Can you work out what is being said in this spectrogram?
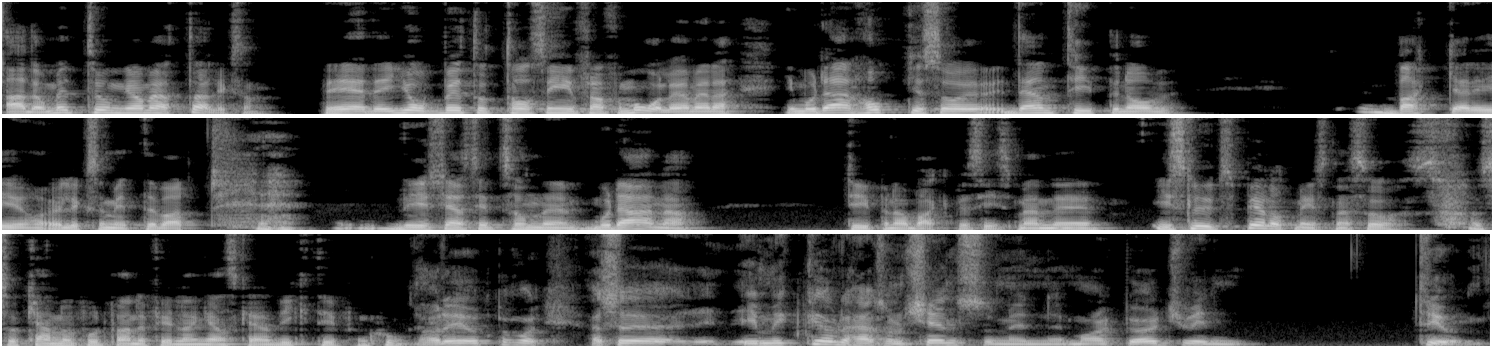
ja, de är tunga att möta liksom. Det är, det är jobbigt att ta sig in framför mål. Jag menar, i modern hockey så den typen av backar har ju liksom inte varit... det känns inte som den moderna typen av back precis. Men eh, i slutspel åtminstone så, så, så kan de fortfarande fylla en ganska viktig funktion. Ja, det är uppenbart. Alltså, det är mycket av det här som känns som en Mark Bergevin-triumf.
